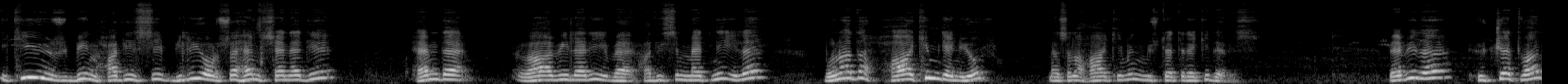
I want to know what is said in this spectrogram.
200 bin hadisi biliyorsa hem senedi hem de ravileri ve hadisin metni ile buna da hakim deniyor. Mesela hakimin müstetreki deriz. Ve bir de hüccet var.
